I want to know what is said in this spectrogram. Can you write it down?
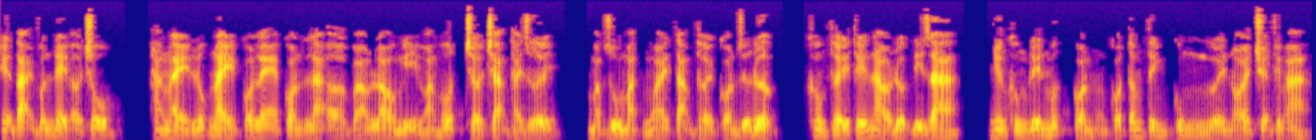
Hiện tại vấn đề ở chỗ, hàng này lúc này có lẽ còn là ở vào lo nghĩ hoảng hốt chờ trạng thái dưới, mặc dù mặt ngoài tạm thời còn giữ được, không thấy thế nào được đi ra, nhưng không đến mức còn có tâm tình cùng người nói chuyện phim a.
